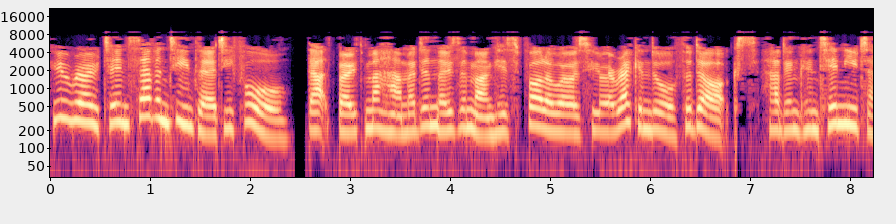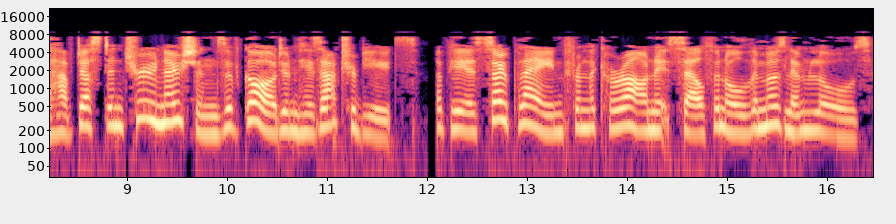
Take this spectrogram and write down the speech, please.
who wrote in 1734 that both Muhammad and those among his followers who are reckoned orthodox, had and continue to have just and true notions of God and his attributes, appears so plain from the Quran itself and all the Muslim laws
